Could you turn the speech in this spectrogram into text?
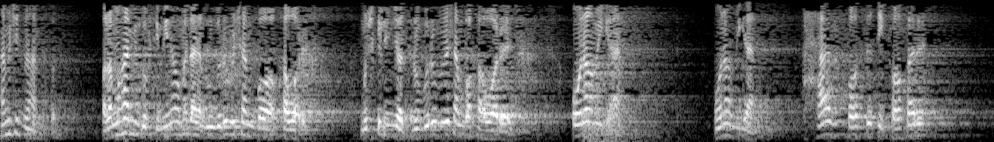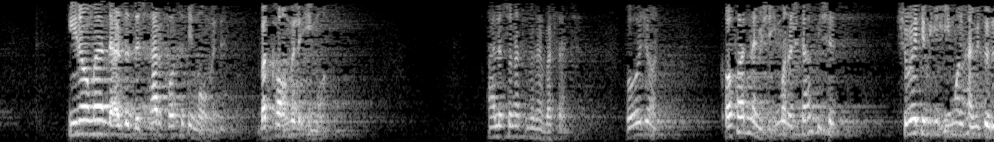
همه چیز به هم می‌خواد حالا ما هم می‌گفتیم اینا اومدن روبرو بشن با خوارج. مشکل اینجاست. روبرو بشن با خوارج. اونا میگن. اونا میگن. هر فاسقی کافره. اینا من در ضدش هر فاسقی مؤمنه و کامل ایمان. اهل سنت میگن بسنج بابا جان کافر نمیشه ایمانش کم میشه. شما که میگین ایمان همینطور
